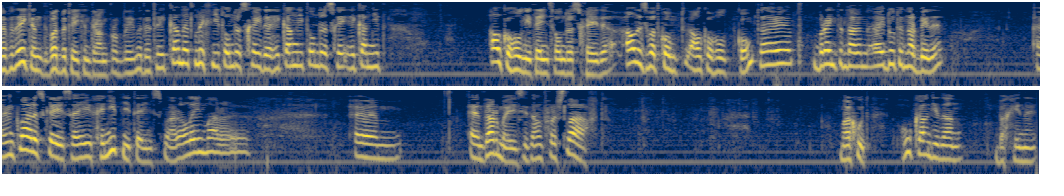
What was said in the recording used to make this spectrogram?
Betekent, wat betekent drankproblemen? Dat hij kan het licht niet onderscheiden. Hij kan niet onderscheiden. Hij kan niet alcohol niet eens onderscheiden. Alles wat komt, alcohol komt, hij brengt het naar, hij doet het naar binnen. En klaar is Kees, hij geniet niet eens, maar alleen maar... Uh, um, en daarmee is hij dan verslaafd. Maar goed, hoe kan je dan beginnen?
